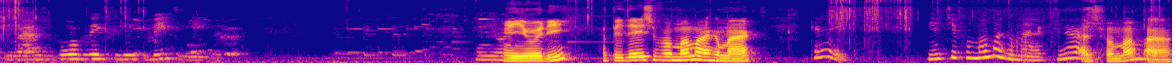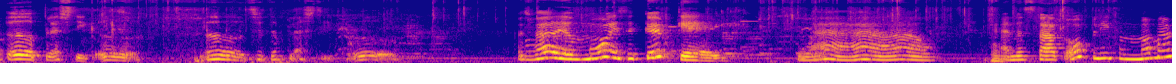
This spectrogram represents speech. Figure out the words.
Die waren ze vorige week vergeten mee te nemen. Hey Jordi. hey Jordi. heb je deze voor mama gemaakt? Kijk, die had je voor mama gemaakt. Ja, het is voor mama. Oh, plastic. Oh, oh het zit in plastic. Oh. Het is wel heel mooi, is een cupcake. Wauw. En er staat op, lieve mama,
